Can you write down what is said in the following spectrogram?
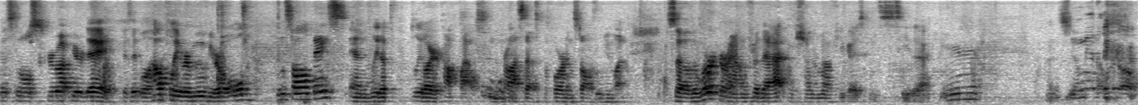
This will screw up your day because it will helpfully remove your old installed base and delete, up, delete all your conf files in the process before it installs the new one. So the workaround for that, which I don't know if you guys can see that here. Let's zoom in a little.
